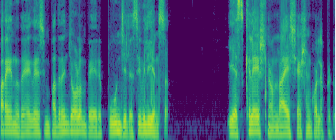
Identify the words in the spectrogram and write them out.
പറയുന്നത് ഏകദേശം പതിനഞ്ചോളം പേര് പൂഞ്ചിൽ സിവിലിയൻസ്. ഈ എസ്കലേഷൻ ഉണ്ടായ ശേഷം കൊല്ലപ്പെട്ടു.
